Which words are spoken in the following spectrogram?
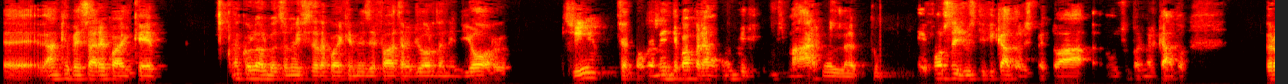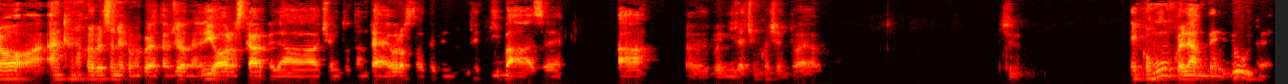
eh, anche pensare a qualche a collaborazione che c'è stata qualche mese fa tra Jordan e Dior, Sì, cioè ovviamente qua parliamo comunque di, di marchi. E forse è giustificato rispetto a un supermercato, però anche una collaborazione come quella tra Jordan e Dior, scarpe da 180 euro sono state vendute di base a eh, 2500 euro. Sì. e comunque le hanno vendute,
